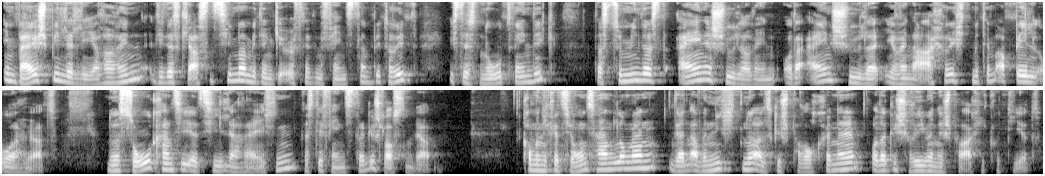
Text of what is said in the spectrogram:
Im Beispiel der Lehrerin, die das Klassenzimmer mit den geöffneten Fenstern betritt, ist es notwendig, dass zumindest eine Schülerin oder ein Schüler ihre Nachricht mit dem Appellohr hört. Nur so kann sie ihr Ziel erreichen, dass die Fenster geschlossen werden. Kommunikationshandlungen werden aber nicht nur als gesprochene oder geschriebene Sprache kodiert.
